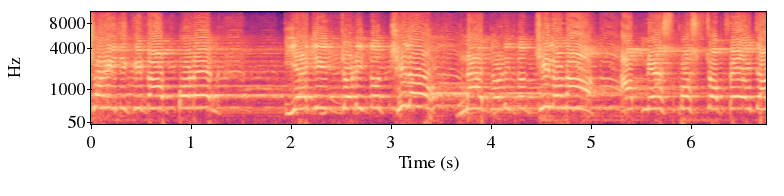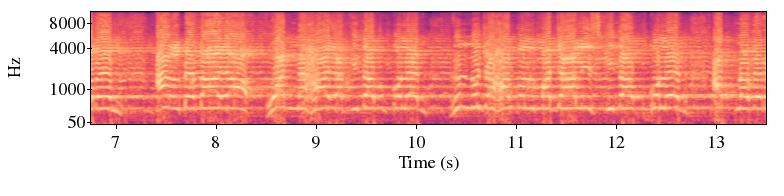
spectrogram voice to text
শহীদ কিতাব পড়েন। ইয়াজিদ জড়িত ছিল না জড়িত ছিল না, আপনি স্পষ্ট পেয়ে যাবেন। কিতাব নুজাহাতুল মাজালিস কিতাব খুলেন। আপনাদের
